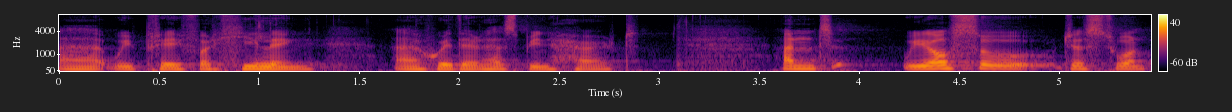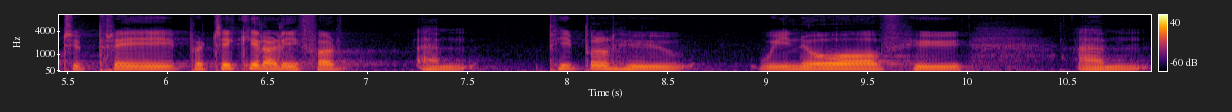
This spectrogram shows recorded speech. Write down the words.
Uh, we pray for healing uh, where there has been hurt. And we also just want to pray particularly for um, people who we know of who um,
